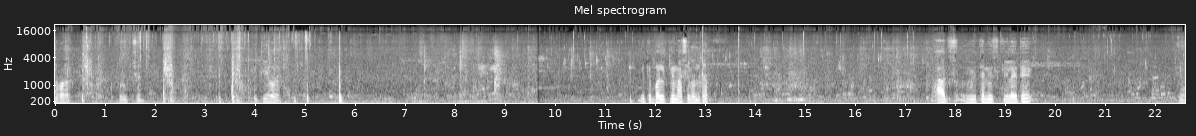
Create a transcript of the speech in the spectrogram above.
बघा रूपचंद किती आहे बघा. इथे बल्कने मासे बनतात. आज त्यांनीच केलंय ते. हे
